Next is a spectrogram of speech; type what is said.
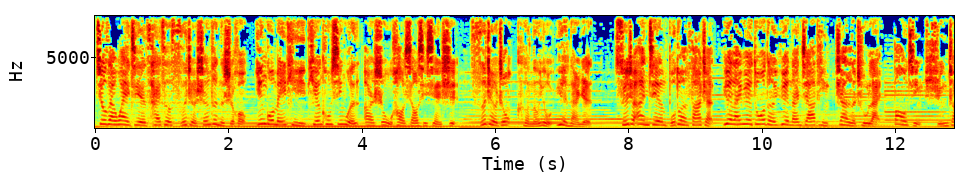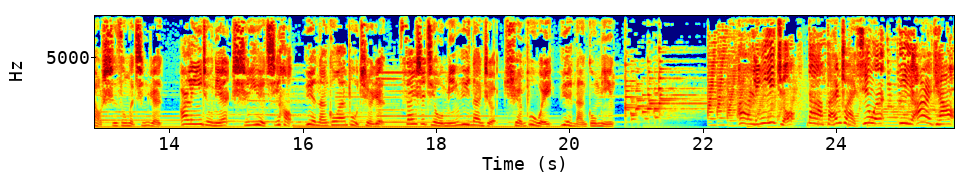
就在外界猜测死者身份的时候，英国媒体天空新闻二十五号消息显示，死者中可能有越南人。随着案件不断发展，越来越多的越南家庭站了出来，报警寻找失踪的亲人。二零一九年十一月七号，越南公安部确认，三十九名遇难者全部为越南公民。二零一九大反转新闻第二条：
